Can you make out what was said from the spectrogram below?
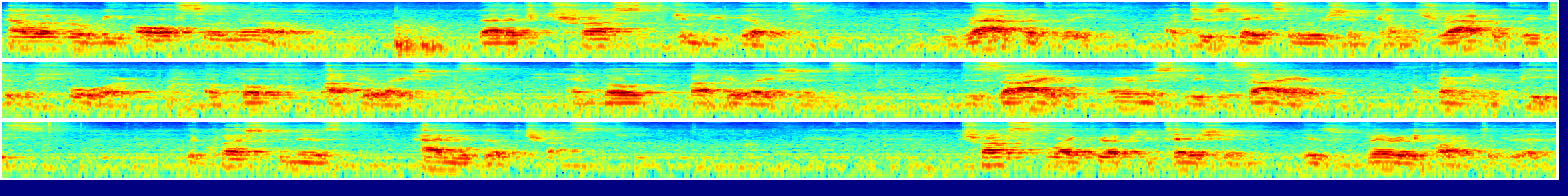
However, we also know that if trust can be built rapidly, a two-state solution comes rapidly to the fore of both populations. And both populations desire, earnestly desire, a permanent peace. The question is, how do you build trust? Trust, like reputation, is very hard to build.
